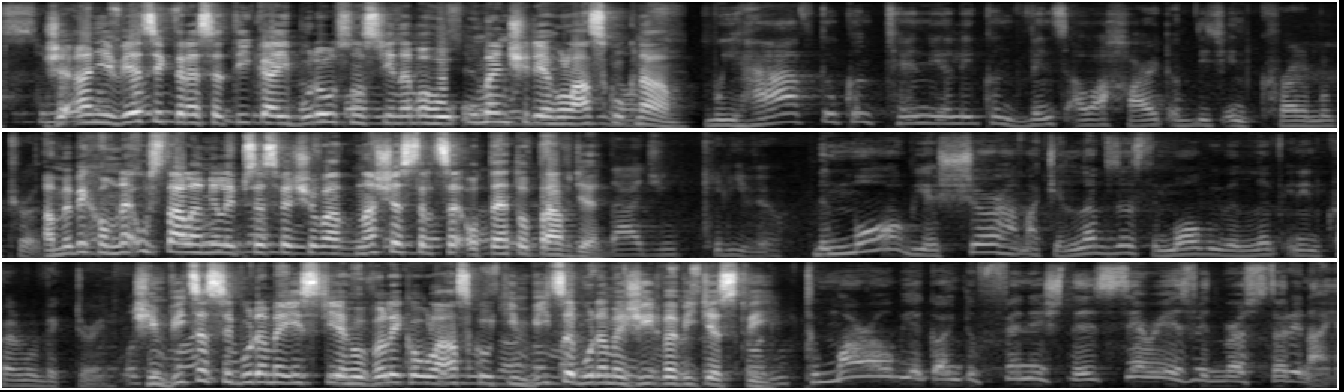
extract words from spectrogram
us. Že ani věci, které se týkají budoucnosti, nemohou umenšit jeho lásku k nám. A my bychom neustále měli přesvědčovat naše srdce o této pravdě. The more we are sure how much he loves us, the more we will live in incredible victory. Čím více si budeme jistí jeho velikou láskou, tím více budeme žít ve vítězství. Tomorrow we are going to finish this series with verse 39.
